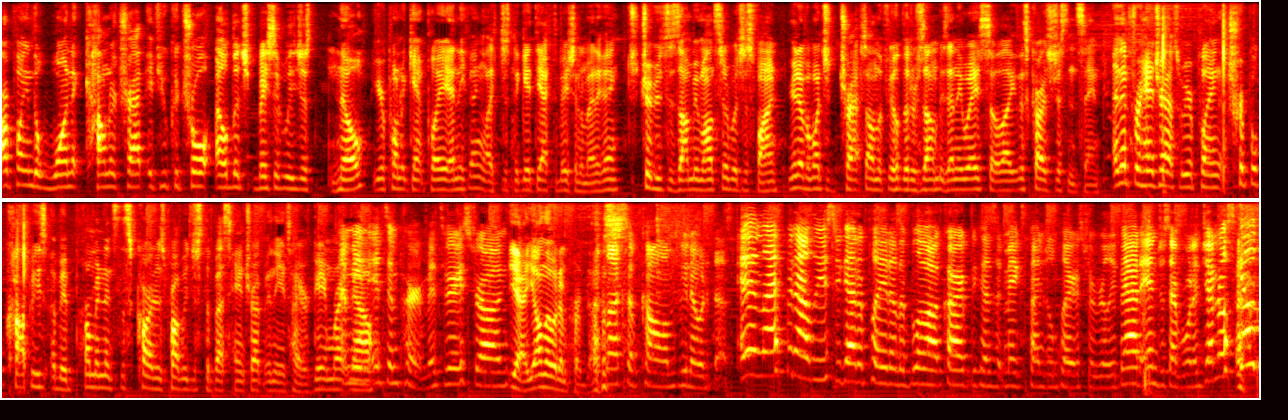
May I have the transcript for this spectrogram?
are playing the one counter trap. If you control Eldlich, basically just no, your opponent can't play anything, like just negate the activation of anything. Just tributes to zombie monster, which is fine. You're gonna have a bunch of traps on the field that are zombies anyway, so like, this card's just insane. And then for hand traps, we are playing triple copies of Impermanence. This card is probably just the best hand trap in the entire game right I mean, now. it's imperm. It's very strong. yeah, y'all know what Imperm does. Locks up columns, we know what it does. And then last but not least, you gotta play another blowout card because it makes pendulum players feel really bad and just everyone in general skill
